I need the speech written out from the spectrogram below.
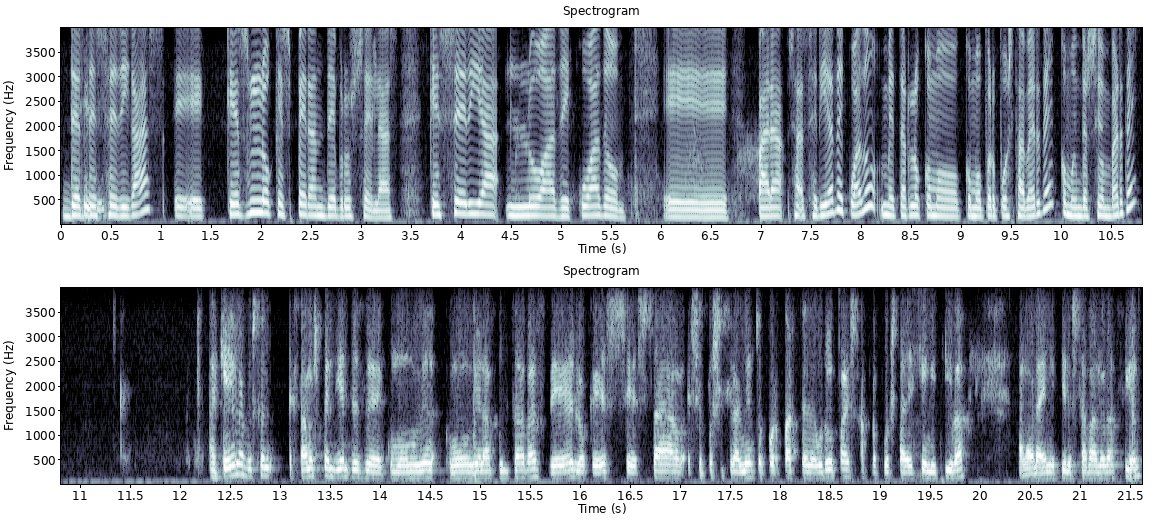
desde Sedigas, eh, ¿qué es lo que esperan de Bruselas? ¿Qué sería lo adecuado eh, para, o sea, sería adecuado meterlo como, como propuesta verde, como inversión verde? Aquí hay una cuestión, estamos pendientes de, como muy bien, como bien apuntabas, de lo que es ese posicionamiento por parte de Europa, esa propuesta definitiva a la hora de emitir esta valoración,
